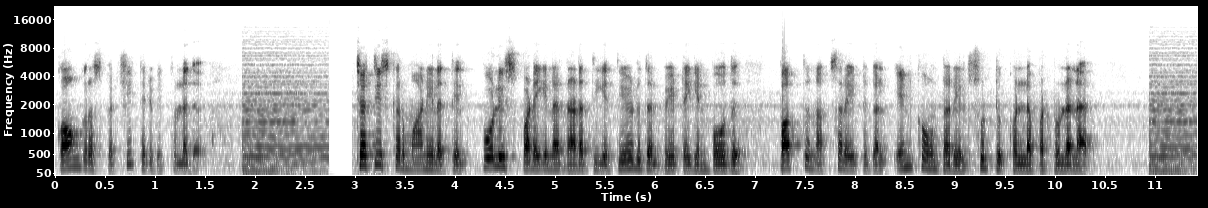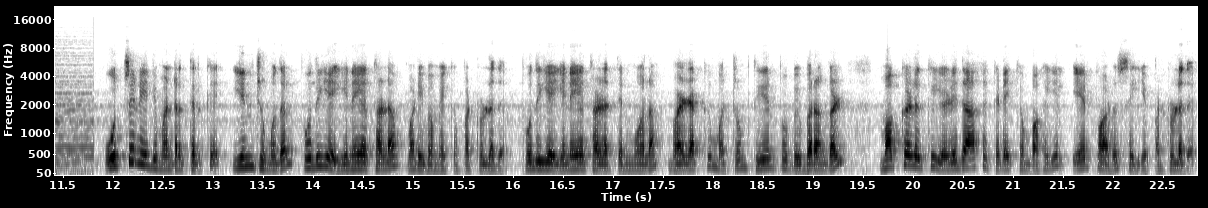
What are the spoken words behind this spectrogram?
காங்கிரஸ் கட்சி தெரிவித்துள்ளது. சத்தீஸ்கர் மாநிலத்தில் போலீஸ் படையினர் நடத்திய தேடுதல் வேட்டையின் போது பத்து நக்சலைட்டுகள் என்கவுண்டரில் சுட்டுக் கொல்லப்பட்டுள்ளனர். உச்சநீதிமன்றத்திற்கு இன்று முதல் புதிய இணையதளம் வடிவமைக்கப்பட்டுள்ளது. புதிய இணையதளத்தின் மூலம் வழக்கு மற்றும் தீர்ப்பு விவரங்கள் மக்களுக்கு எளிதாக கிடைக்கும் வகையில் ஏற்பாடு செய்யப்பட்டுள்ளது.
